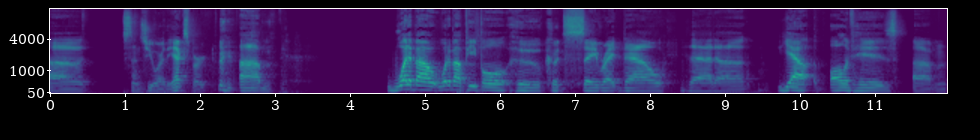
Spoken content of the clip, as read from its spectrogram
uh, since you are the expert. um, what about what about people who could say right now that uh, yeah, all of his um,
